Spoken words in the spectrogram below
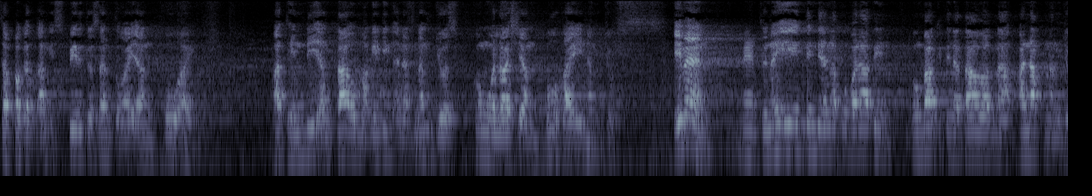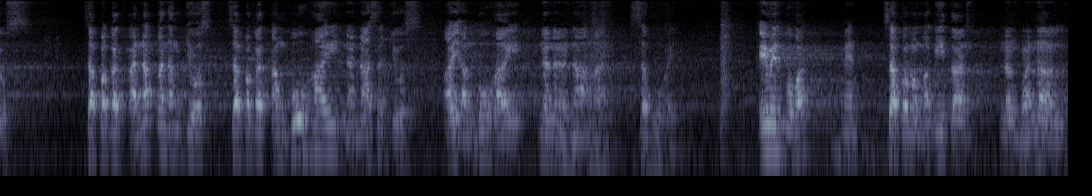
Sapagkat ang Espiritu Santo ay ang buhay. At hindi ang tao magiging anak ng Diyos kung wala siyang buhay ng Diyos. Amen! Amen. So naiintindihan na po ba natin kung bakit tinatawag na anak ng Diyos? Sapagkat anak ka ng Diyos, sapagkat ang buhay na nasa Diyos ay ang buhay na nananahan sa buhay. Amen po ba? Amen. Sa pamamagitan ng banal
